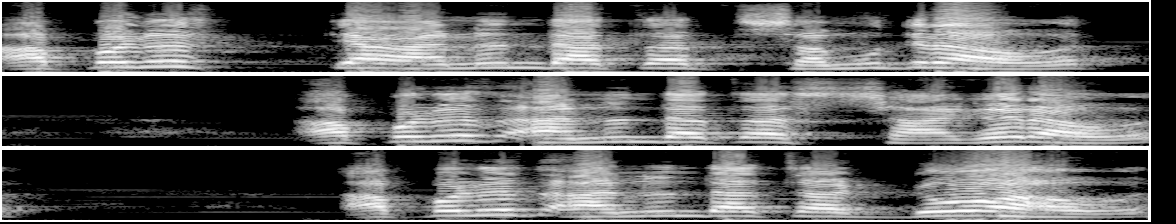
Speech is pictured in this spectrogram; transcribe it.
आपणच त्या आनंदाचा समुद्र आहोत आपणच आनंदाचा सागर आहोत आपणच आनंदाचा डो आहोत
